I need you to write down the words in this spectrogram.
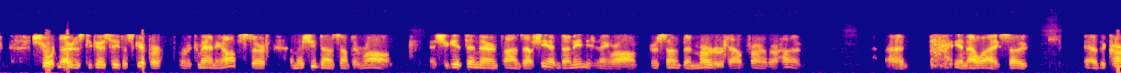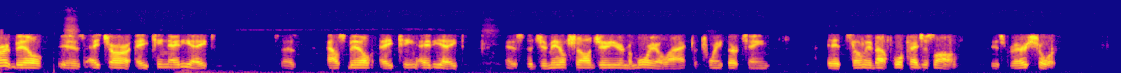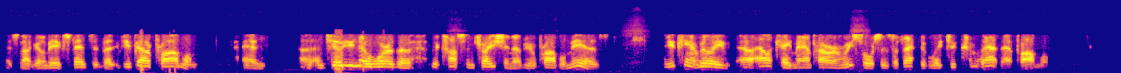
short notice to go see the skipper or the commanding officer unless you've done something wrong. And she gets in there and finds out she hadn't done anything wrong. Her son's been murdered out front of their home uh, in L.A. So uh, the current bill is H.R. 1888, uh, House Bill 1888, is the Jamil Shaw Jr. Memorial Act of 2013. It's only about four pages long. It's very short. It's not going to be extensive, but if you've got a problem, and uh, until you know where the the concentration of your problem is, you can't really uh, allocate manpower and resources effectively to combat that problem.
